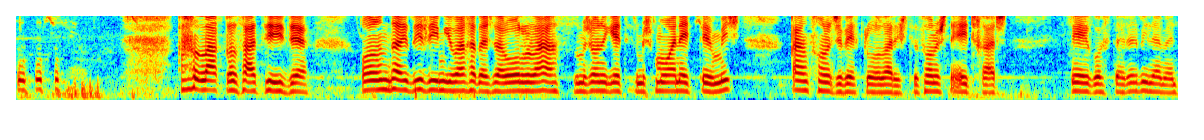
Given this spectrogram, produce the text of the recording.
Allah kız Hatice. Onun da dediğim gibi arkadaşlar oğlu rahatsızmış onu getirmiş muayene ettirmiş. Kan sonucu bekliyorlar işte. Sonuç neye çıkar? Neyi gösterir bilemem.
